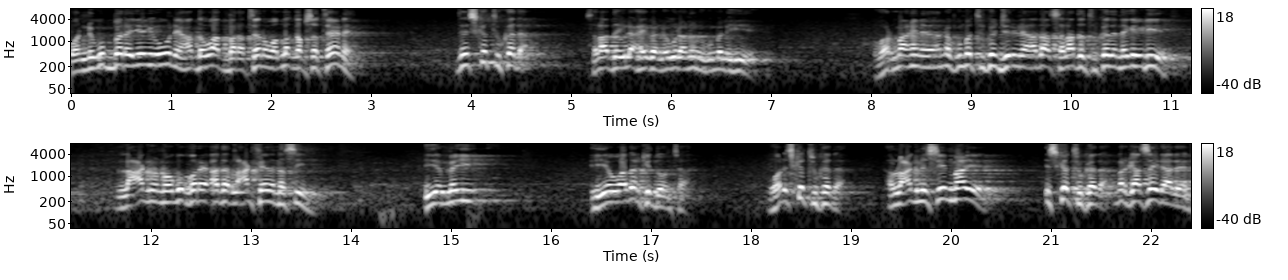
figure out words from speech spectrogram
waa nigu barayay uune hadda waad barateenoo waad la qabsateene dee iska tukada. Salaadda ilaahay baa nagu laanu naguma lihiye war maahayne anna kuma tukan jirine adaa salaadda tukada naga yidhiye lacagna noogu qoray adeer lacagteeda nasiib iyo may iyo waad arki doontaa. War iska tukada. Anu lacagni siin maaye? Iska tukada. Markaasay yidhahdeen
